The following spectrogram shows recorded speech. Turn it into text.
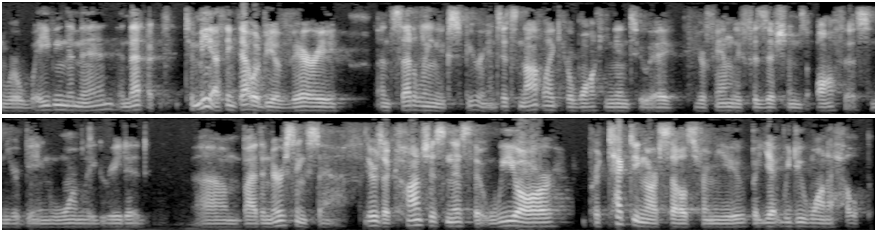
and we're waving them in. And that, to me, I think that would be a very unsettling experience. It's not like you're walking into a, your family physician's office and you're being warmly greeted um, by the nursing staff. There's a consciousness that we are protecting ourselves from you, but yet we do want to help.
